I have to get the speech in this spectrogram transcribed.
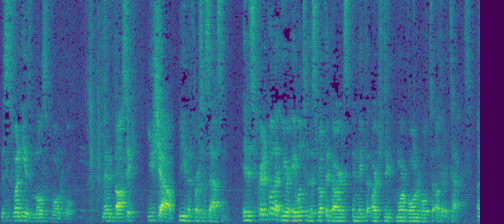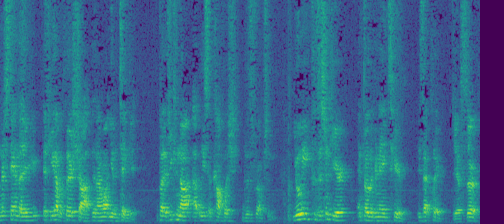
This is when he is most vulnerable. Then Bosic, you shall. be the first assassin. It is critical that you are able to disrupt the guards and make the Archduke more vulnerable to other attacks. Understand that if you, if you have a clear shot, then I want you to take it. But if you cannot, at least accomplish the disruption. You will be positioned here and throw the grenades here. Is that clear? Yes, sir.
